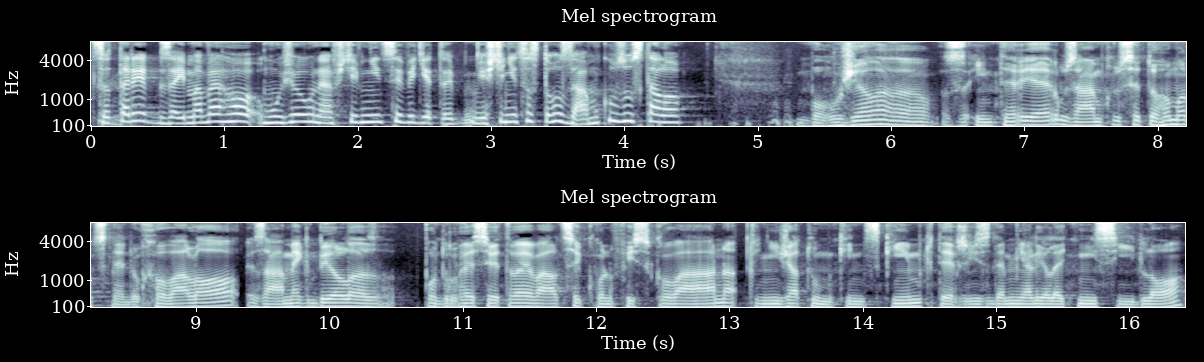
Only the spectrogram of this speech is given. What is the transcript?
Co tady zajímavého můžou návštěvníci vidět? Ještě něco z toho zámku zůstalo? Bohužel z interiéru zámku se toho moc nedochovalo. Zámek byl po druhé světové válce konfiskován knížatům kinským, kteří zde měli letní sídlo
